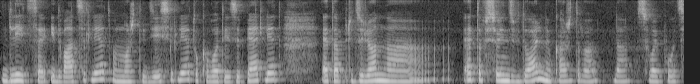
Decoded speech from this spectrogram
длиться и 20 лет, он может и 10 лет, у кого-то и за 5 лет. Это определенно, это все индивидуально, у каждого да, свой путь.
